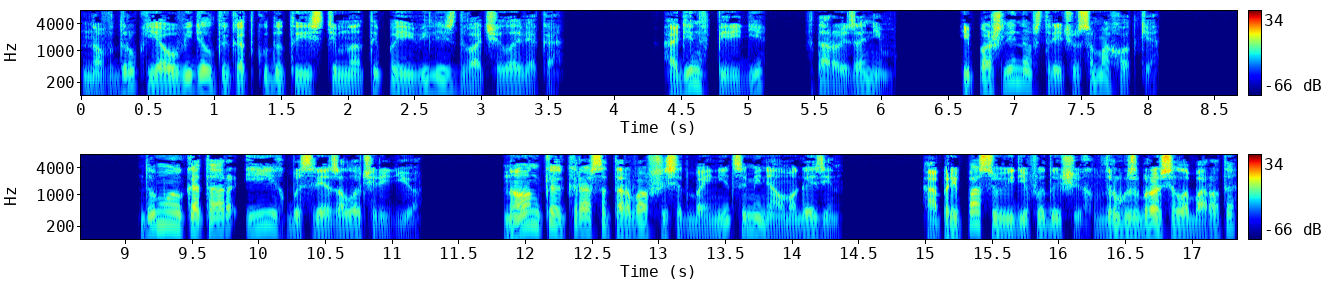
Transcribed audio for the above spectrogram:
Но вдруг я увидел, как откуда-то из темноты появились два человека. Один впереди, второй за ним. И пошли навстречу самоходке. Думаю, Катар и их бы срезал очередью. Но он, как раз оторвавшись от бойницы, менял магазин. А припас, увидев идущих, вдруг сбросил обороты,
